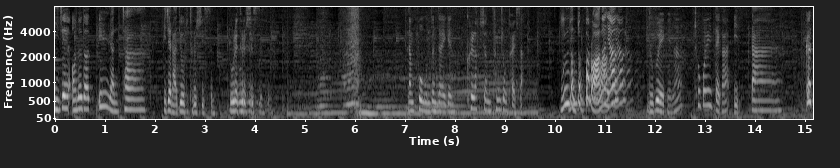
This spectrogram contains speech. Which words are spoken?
이제 어느덧 1년차. 이제 라디오도 들을 수 있음. 노래 들을 수 있음. 남포 운전자에겐 클락션 3종 발사. 운전 똑바로 안 하냐? 누구에게나 초보일 때가 있다. 끝!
